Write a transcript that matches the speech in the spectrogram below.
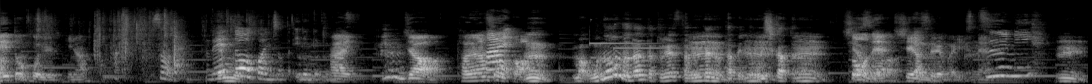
冷凍庫入れてきな。そうね。冷凍庫にちょっと入れてきます。はい。じゃあ食べましょうか、うん。まあおのおのなんかとりあえず食べたいの食べて美味しかったら。うん。うんそうね。シェアすればばいいよね。普通にうん。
